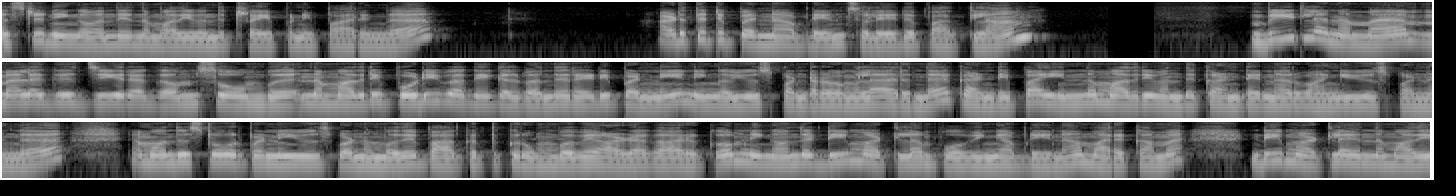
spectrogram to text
ஜஸ்ட்டு நீங்கள் வந்து இந்த மாதிரி வந்து ட்ரை பண்ணி பாருங்கள் அடுத்த டிப் என்ன அப்படின்னு சொல்லிட்டு பார்க்கலாம் வீட்டில் நம்ம மிளகு ஜீரகம் சோம்பு இந்த மாதிரி பொடி வகைகள் வந்து ரெடி பண்ணி நீங்கள் யூஸ் பண்ணுறவங்களா இருந்தால் கண்டிப்பாக இந்த மாதிரி வந்து கண்டெய்னர் வாங்கி யூஸ் பண்ணுங்கள் நம்ம வந்து ஸ்டோர் பண்ணி யூஸ் பண்ணும்போதே பார்க்குறதுக்கு ரொம்பவே அழகாக இருக்கும். நீங்கள் வந்து டிமார்ட்லாம் போவீங்க அப்படின்னா மறக்காமல் டிமார்ட்டில் இந்த மாதிரி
